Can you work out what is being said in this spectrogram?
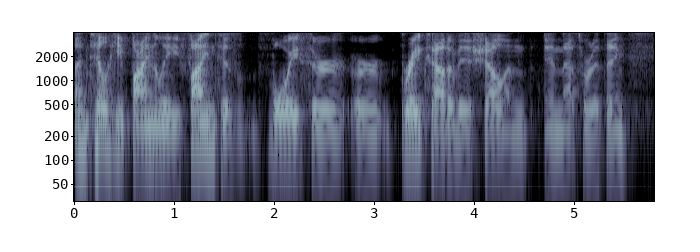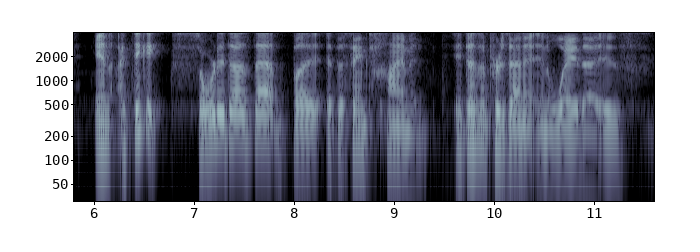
until he finally finds his voice or or breaks out of his shell and and that sort of thing. And I think it sort of does that, but at the same time, it it doesn't present it in a way that is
